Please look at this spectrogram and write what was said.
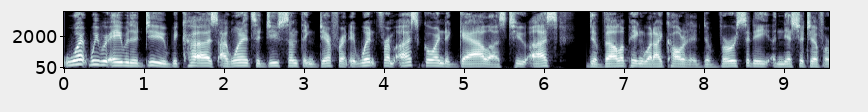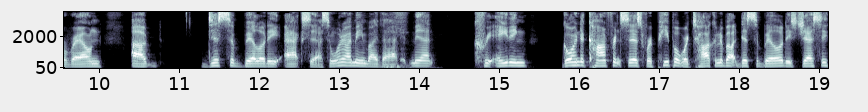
What we were able to do because I wanted to do something different. It went from us going to galas to us developing what I call it a diversity initiative around uh, disability access. And what do I mean by that? It meant creating going to conferences where people were talking about disabilities, Jesse,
